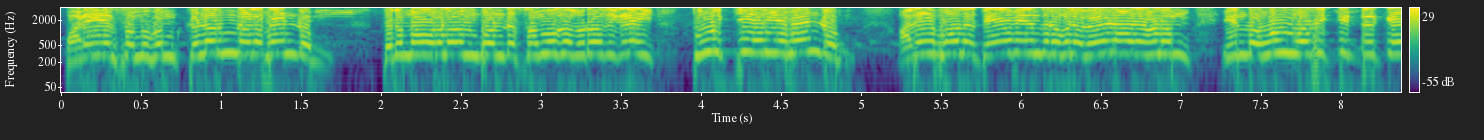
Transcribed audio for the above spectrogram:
பழைய சமூகம் கிளர்ந்தள வேண்டும். திருமாவளவன் போன்ற சமூக விரோதிகளை தூக்கி எறிய வேண்டும். அதே போல தேவேந்திர குல வேளாளர்களும் இந்த உள் ஒதுக்கீட்டிற்கு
